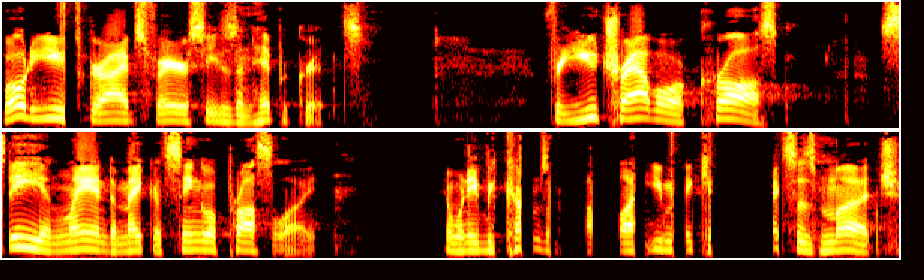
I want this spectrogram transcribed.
Woe to you, scribes, Pharisees, and hypocrites! For you travel across sea and land to make a single proselyte. And when he becomes a proselyte, you make him as much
